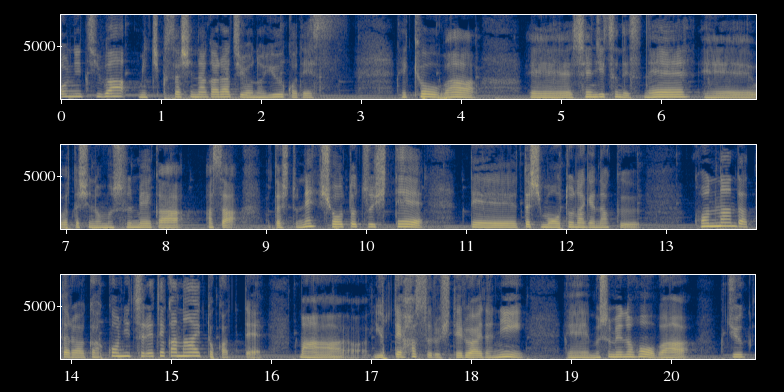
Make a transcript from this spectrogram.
こんにちは。道草しながらジオのゆうこです。え今日は、えー、先日ですね、えー、私の娘が朝私とね衝突してで私も大人げなくこんなんだったら学校に連れてかないとかってまあ言ってハッスルしてる間に、えー、娘の方は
